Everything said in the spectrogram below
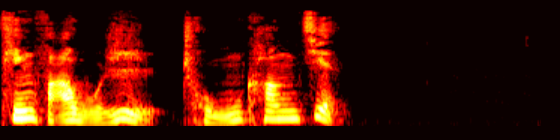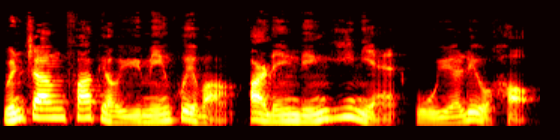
听法五日重康健。文章发表于明慧网，二零零一年五月六号。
